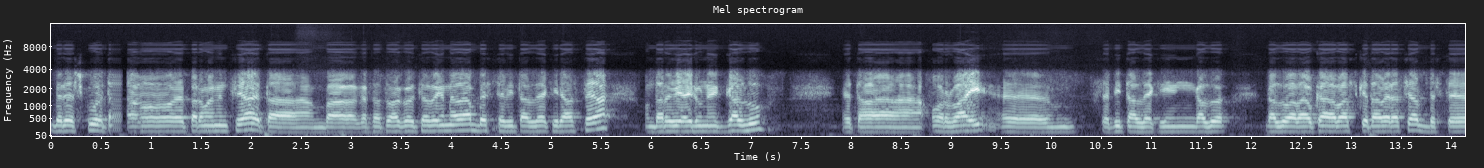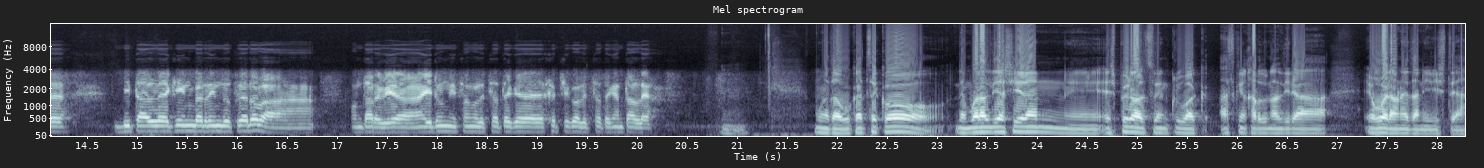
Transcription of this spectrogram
bere esku eta e, permanentzia eta ba, gertatuako itzatekena da beste bitaldeak irabaztea, ondarri irunek galdu eta hor bai e, ze bitaldeekin galdu, galdua dauka bazketa beratzea, beste bitaldeekin berdin duz gero, ba, ondarri irun izango litzateke jetxiko litzateken taldea. Mm. Bueno, eta bukatzeko, denboraldi hasieran e, espero altzuen klubak azken jardunaldira egoera honetan iristea.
